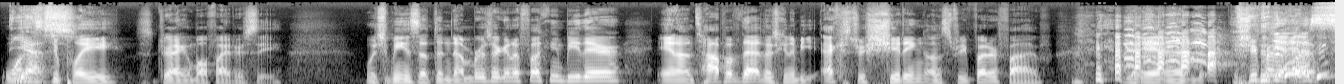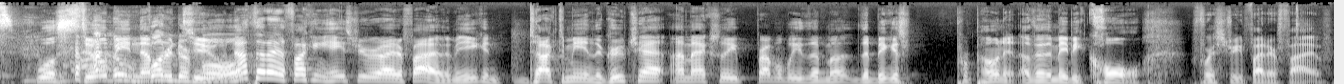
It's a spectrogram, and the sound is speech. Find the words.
wants Yes. to play Dragon Ball FighterZ. Which means that the numbers are gonna fucking be there, and on top of that, there's gonna be extra shitting on Street Fighter Five, and Street Fighter Yes. Five will still be number two. Wonderful. Not that I fucking hate Street Fighter Five. I mean, you can talk to me in the group chat. I'm actually probably the mo- the biggest proponent, other than maybe Cole, for Street Fighter Five.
